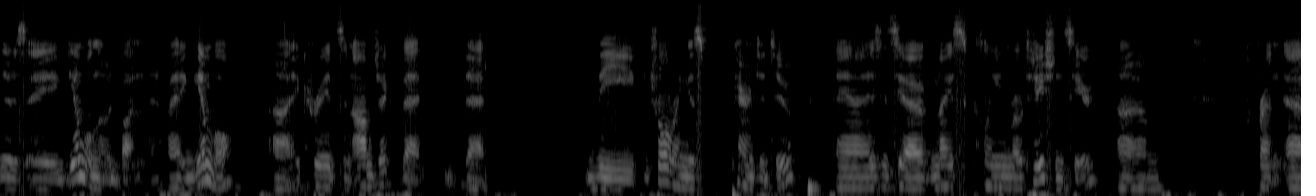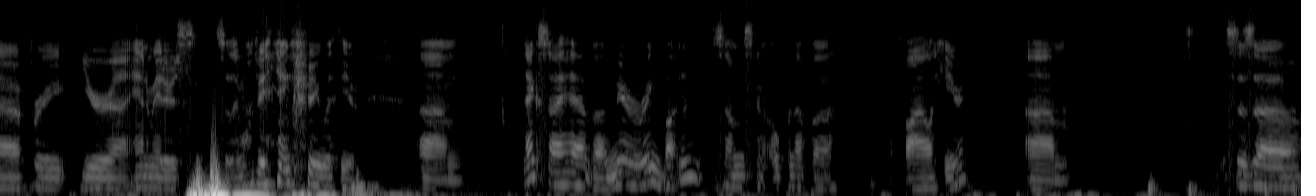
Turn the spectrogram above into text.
there's a gimbal node button and if I hit gimbal uh, it creates an object that that the control ring is parented to. And as you can see I have nice clean rotations here um, front, uh, for your uh, animators so they won't be angry with you. Um, next I have a mirror rig button so I'm just going to open up a, a file here. Um, this is a,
